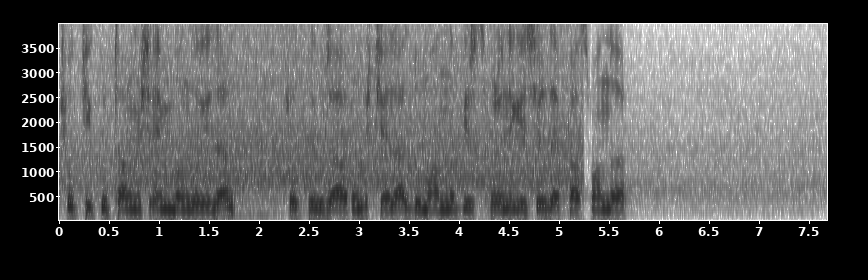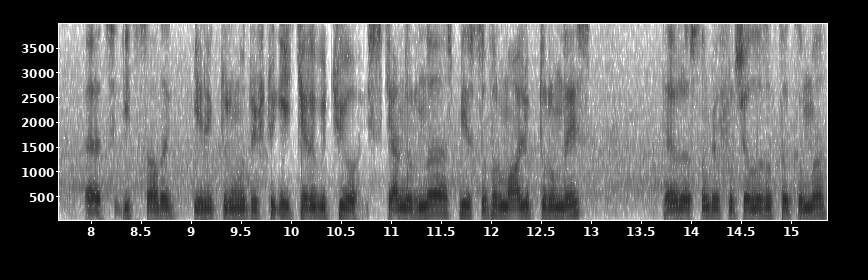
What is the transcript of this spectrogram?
çok iyi kurtarmış Mbongo'dan. Çok da güzel vurmuş. Celal Dumanlı 1-0 öne geçirdi deplasmanda. Evet iç sahada yenik duruma düştük. İlk yarı bitiyor. İskenderun'da 1-0 mağlup durumdayız. Devrasını bir fırçaladık takımı.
